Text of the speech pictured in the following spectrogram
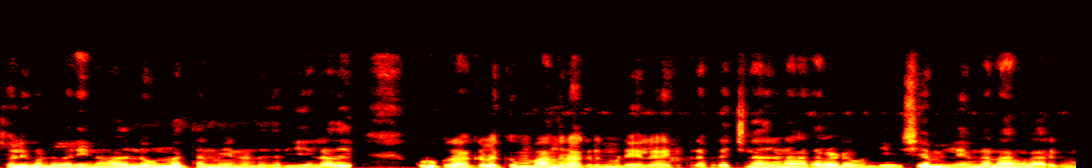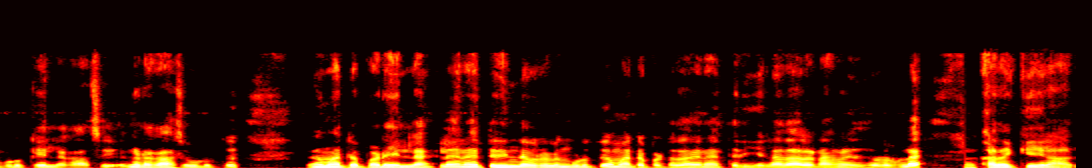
சொல்லி கொண்டு வரையணும் அதன் உண்மைத்தன்மை என்னென்று தெரியல அது கொடுக்குறாக்களுக்கும் வாங்குறாக்களுக்கும் இடையில இருக்கிற பிரச்சனை. அதில் நாங்கள் தலையிட வேண்டிய விஷயம் இல்லை. என்ன நாங்கள் யாருக்கும் கொடுக்க இல்லை காசு. எங்களோட காசு கொடுத்து ஏமாற்றப்பட இல்லை. இல்லை எனக்கு தெரிந்தவர்களும் கொடுத்து ஏமாற்றப்பட்டதா எனக்கு தெரியல அதால் நாங்கள் இது தொடர்பில் கதைக்க இயலாது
